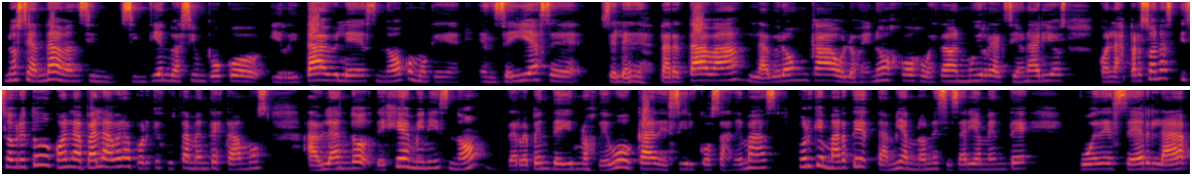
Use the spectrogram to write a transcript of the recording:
no se andaban sintiendo así un poco irritables, ¿no? Como que enseguida se, se les despertaba la bronca o los enojos o estaban muy reaccionarios con las personas y sobre todo con la palabra porque justamente estábamos hablando de Géminis, ¿no? De repente irnos de boca, decir cosas de más, porque Marte también no necesariamente puede ser la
